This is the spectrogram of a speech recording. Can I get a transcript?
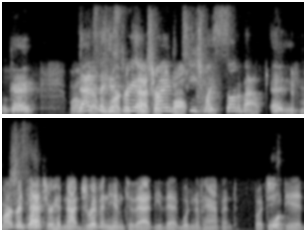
okay Well, that's that the history i'm trying fault. to teach my son about and If Margaret she's like, Thatcher had not driven him to that, that wouldn't have happened. But she What? did.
